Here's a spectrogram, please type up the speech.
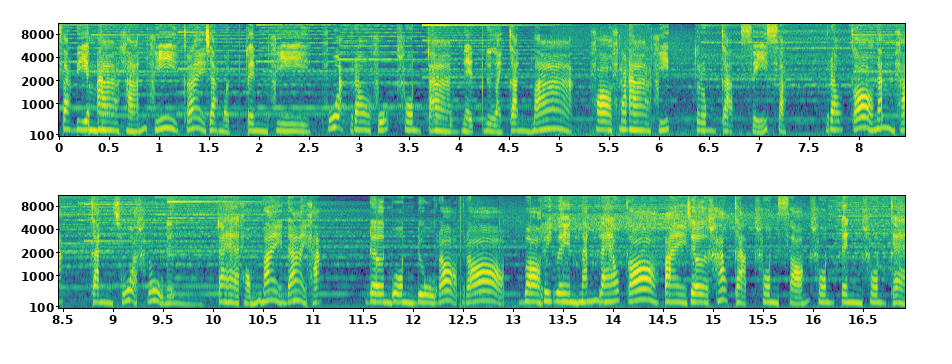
สเสบียงอาหารที่ใกล้จะหมดเต็มที พวกเราทุกคนต่างเหน็ดเหนื่อยกันมาก พอพระอาทิตย์ตรงกับสีสักเราก็นั่งพักกันชั่วครู่หนึ่ง แต่ผมไม่ได้พัก เดินวนดูรอบๆบริเวณนั้นแล้วก็ไปเจอเข้ากับคนสองคนเป็นคนแก่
